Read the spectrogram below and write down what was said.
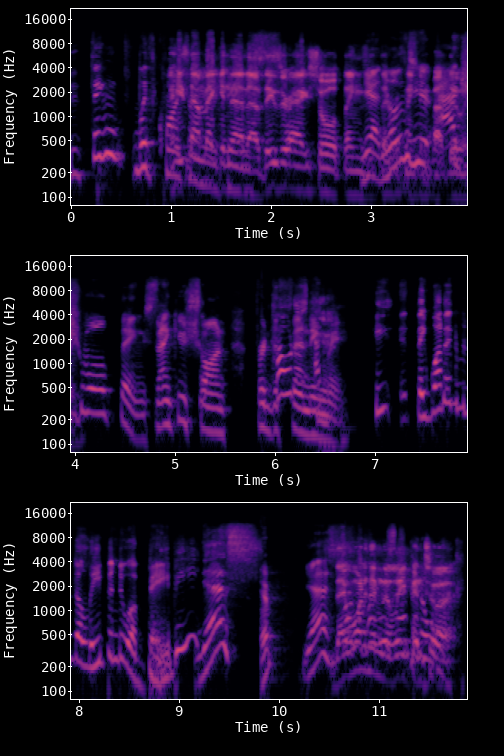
The thing with quantum. he's not Leap making that up these are actual things Yeah, that those are about doing actual things. Thank you, Sean, for defending I- me. He they wanted him to leap into a baby. Yes. Yep. Yes. They How the wanted him to leap into work?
